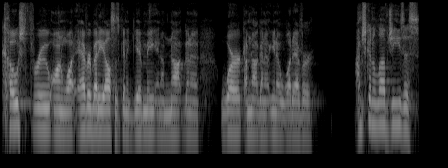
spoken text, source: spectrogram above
coast through on what everybody else is going to give me, and I'm not going to work. I'm not going to, you know, whatever. I'm just going to love Jesus.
